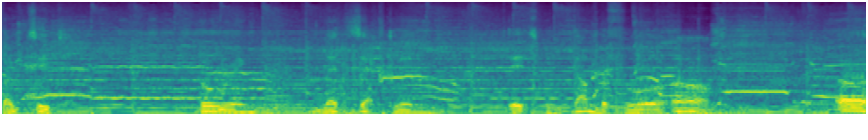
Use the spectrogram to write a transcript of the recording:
bloated, boring Led Zeppelin. It's been done before. Oh, oh,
